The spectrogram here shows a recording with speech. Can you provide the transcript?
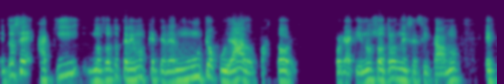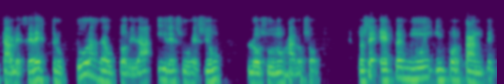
Entonces aquí nosotros tenemos que tener mucho cuidado, pastores porque aquí nosotros necesitamos establecer estructuras de autoridad y de sujeción los unos a los otros. Entonces, esto es muy importante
